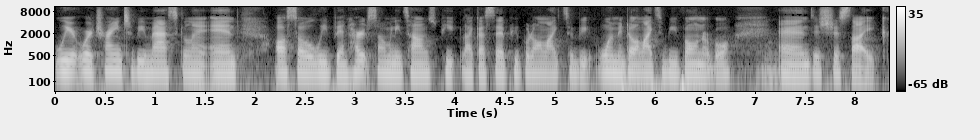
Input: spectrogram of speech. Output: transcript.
we're, we're trained to be masculine and also we've been hurt so many times. Like i said people don't like to be women don't like to be vulnerable. Mm. And it's just like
